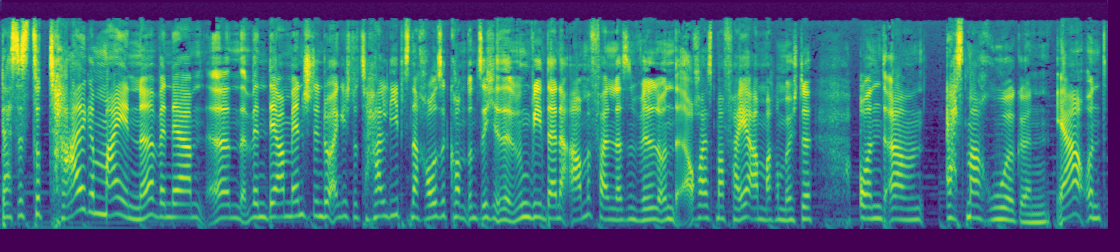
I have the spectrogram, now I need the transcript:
das ist total gemein, ne? Wenn der, äh, wenn der Mensch, den du eigentlich total liebst, nach Hause kommt und sich äh, irgendwie in deine Arme fallen lassen will und auch erstmal Feierabend machen möchte und ähm, erstmal Ruhe gönnen, ja? Und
